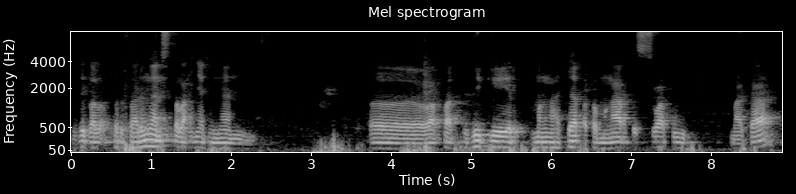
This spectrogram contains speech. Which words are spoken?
Jadi kalau berbarengan setelahnya dengan eh, lafaz zikir, menghadap atau mengarah ke sesuatu, maka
